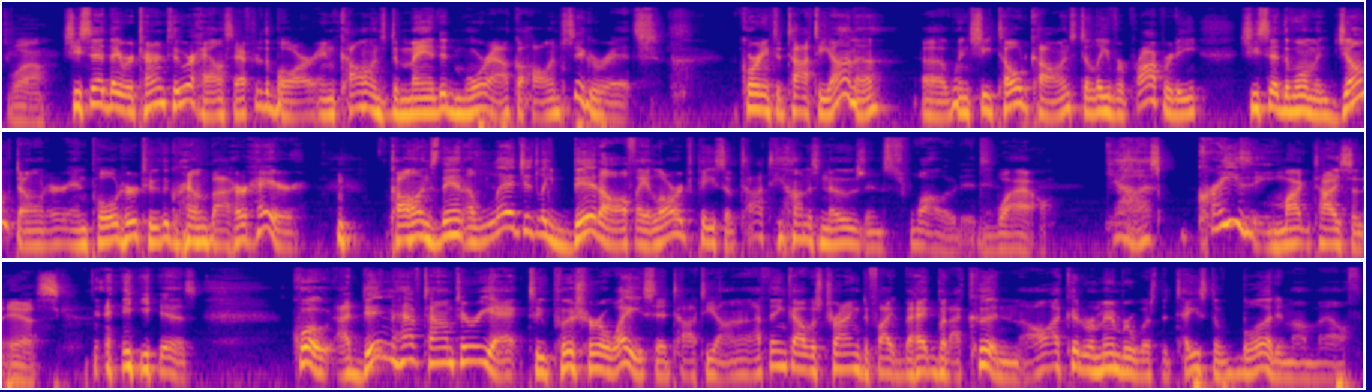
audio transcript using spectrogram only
Wow. She said they returned to her house after the bar and Collins demanded more alcohol and cigarettes. According to Tatiana, uh, when she told Collins to leave her property, she said the woman jumped on her and pulled her to the ground by her hair. Collins then allegedly bit off a large piece of Tatiana's nose and swallowed it. Wow. Yeah, that's crazy. Mike Tyson esque. yes. Quote, I didn't have time to react to push her away, said Tatiana. I think I was trying to fight back, but I couldn't. All I could remember was the taste of blood in my mouth.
